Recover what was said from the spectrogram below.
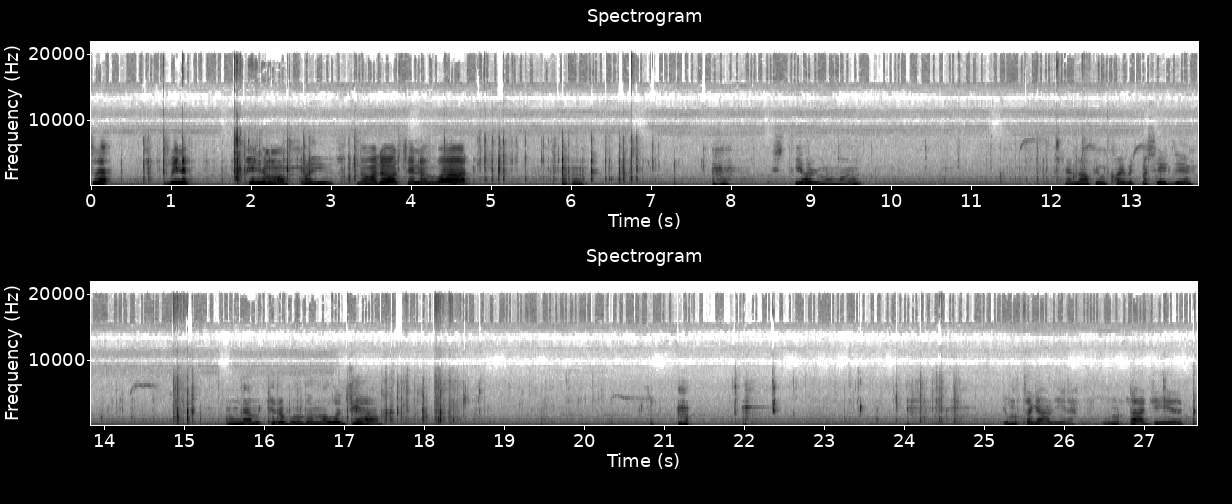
Çıktı. Benim. Benim olsun. Hayır. Ne hala senin var. İstiyorum ama. Ya ne yapayım kaybetmeseydin. Ben bir kere bundan alacağım. Yumurta geldi yine. Yumurtacık.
